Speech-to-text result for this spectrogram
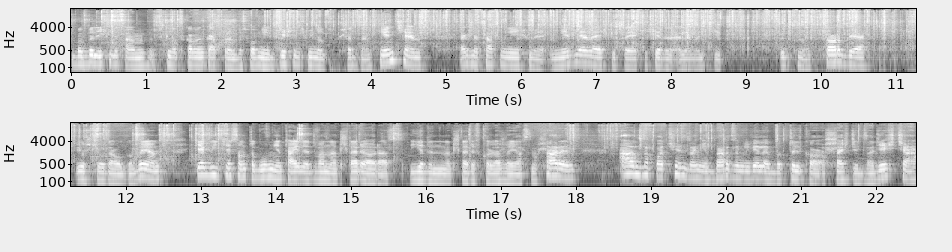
bo byliśmy tam z klockowym Kasprem dosłownie 10 minut przed zamknięciem. Także czasu mieliśmy niewiele, jeśli tutaj jakiś jeden elemencik utknął w torbie, już się udało go wyjąć. Jak widzicie są to głównie tile 2x4 oraz 1x4 w kolorze jasno-szarym, a zapłaciłem za nie bardzo niewiele, bo tylko 6,20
